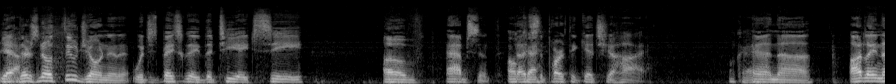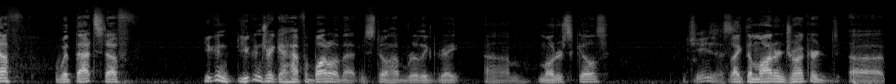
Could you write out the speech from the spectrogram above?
Yeah. there's no thujone in it, which is basically the THC of absinthe. Okay. That's the part that gets you high. Okay. And uh, oddly enough, with that stuff, you can you can drink a half a bottle of that and still have really great um, motor skills. Jesus. Like the modern drunkard, uh,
